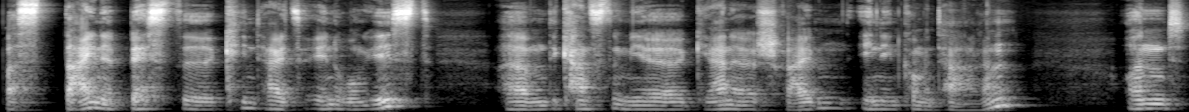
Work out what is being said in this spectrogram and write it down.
was deine beste Kindheitserinnerung ist. Ähm, die kannst du mir gerne schreiben in den Kommentaren. Und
